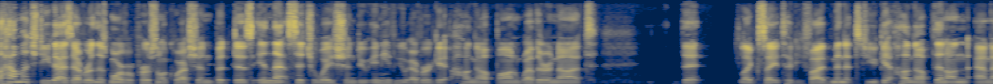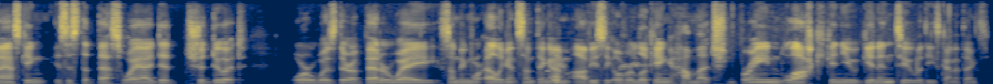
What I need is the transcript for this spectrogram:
Well, how much do you guys ever, and this is more of a personal question, but does in that situation, do any of you ever get hung up on whether or not that like say it took you five minutes, do you get hung up then on, on asking, is this the best way I did should do it? Or was there a better way, something more elegant, something I'm obviously overlooking? How much brain lock can you get into with these kind of things?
